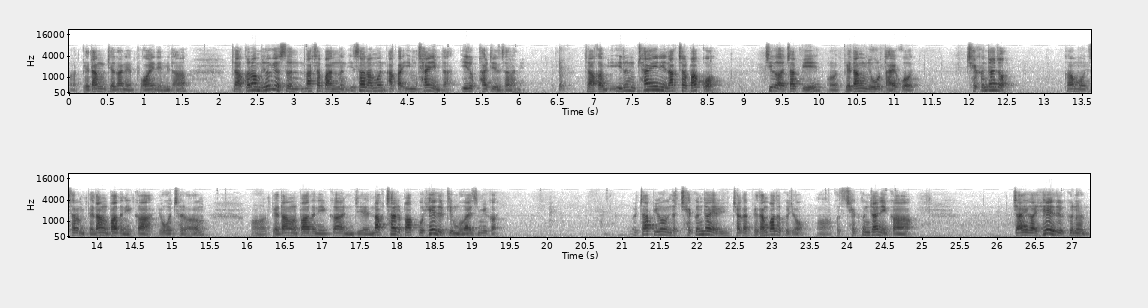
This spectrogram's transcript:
어, 배당 재단에 보관이 됩니다 자, 그러면 여기서 낙찰받는 이 사람은 아까 임차인입니다. 1억 8천인 사람이. 자, 그럼 이런 차인이 낙찰받고 지가 어차피 어, 배당 요구를 다 했고 채권자죠. 그러면 이 사람은 배당을 받으니까 요것처럼 어, 배당을 받으니까 이제 낙찰을 받고 해야 될 게 뭐가 있습니까? 어차피 이거는 채권자예요. 자기가 배당받을 거죠. 어, 그래서 채권자니까 자기가 해야 될 거는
